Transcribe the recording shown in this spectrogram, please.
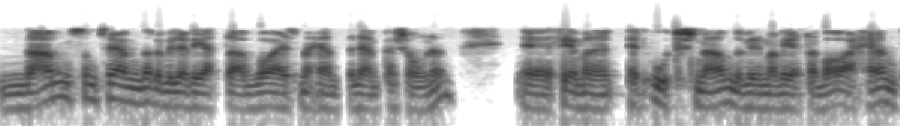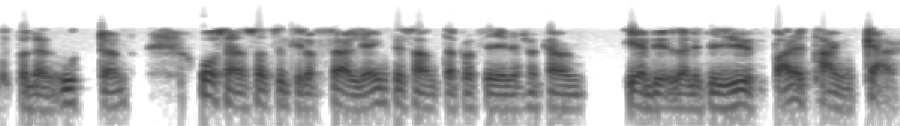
namn som trendar, då vill jag veta vad är det som har hänt med den personen. Eh, ser man ett ortsnamn, då vill man veta vad har hänt på den orten. Och sen så att se till att följa intressanta profiler som kan erbjuda lite djupare tankar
